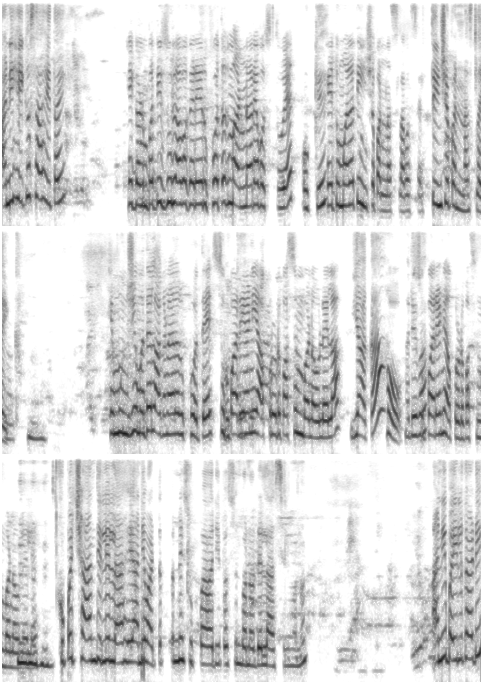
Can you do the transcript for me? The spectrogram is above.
आणि हे कसं आहे ताई? हे गणपती झुला वगैरे रुखवतात मांडणाऱ्या वस्तू आहेत. ओके. हे तुम्हाला तीनशे पन्नास ला बसेल. तीनशे पन्नास ला एक. हम्म. हे मुंजीमध्ये लागणारं रुखवते सुपारी आणि अक्रोडपासून बनवलेला. या का? हो अरे वा. सुपारी आणि अक्रोडपासून बनवलेले हम्म, हम्म. खूपच छान दिलेलं आहे आणि वाटत पण नाही सुपारी पासून बनवलेलं असेल म्हणून. आणि बैलगाडी?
